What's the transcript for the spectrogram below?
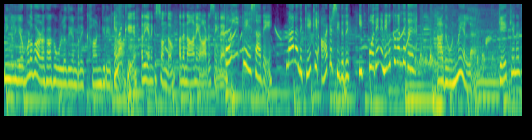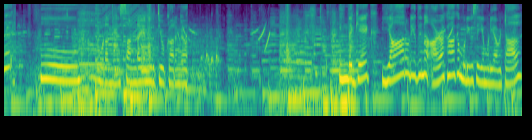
நீங்கள் எவ்வளவு அழகாக உள்ளது என்பதை காண்கிறீர்கள்? எனக்கு? அது எனக்கு சொந்தம். அதை நானே ஆர்டர் செய்தேன். பொய் பேசாதே. நான் அந்த கேக்கை ஆர்டர் செய்தது இப்போதே நினைவுக்கு வந்தது. அது உண்மை அல்ல கேக் எனது ஓ உடனே சண்டையை நிறுத்தி உட்காருங்க. இந்த கேக் யாருடையதுன்னு அழகாக முடிவு செய்ய முடியாவிட்டால்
